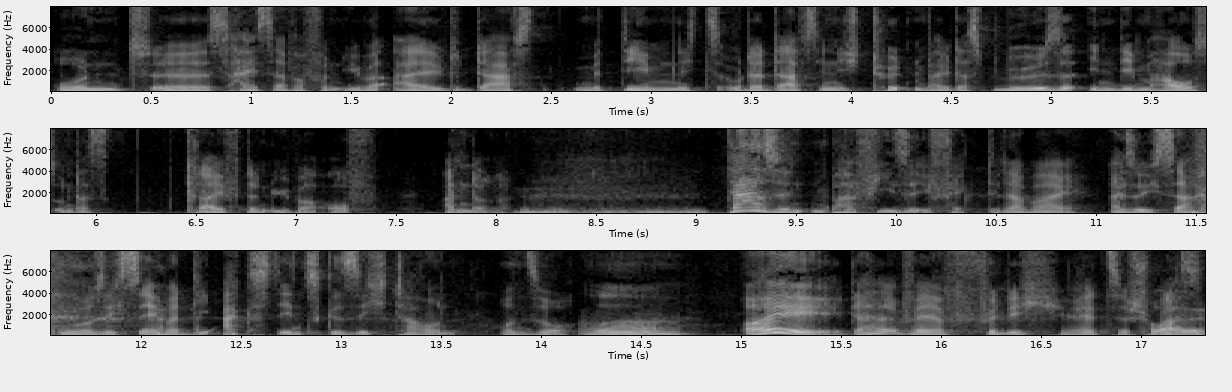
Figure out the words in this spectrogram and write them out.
und äh, es heißt aber von überall, du darfst mit dem nichts oder darfst ihn nicht töten, weil das Böse in dem Haus und das greift dann über auf andere. Da sind ein paar fiese Effekte dabei. Also ich sag nur, sich selber die Axt ins Gesicht hauen und so. Ah, Oi, da wäre für dich, hättest du Spaß.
